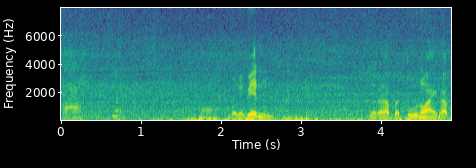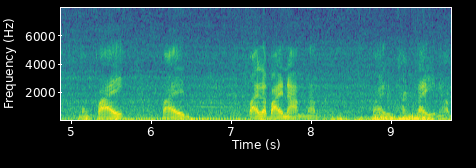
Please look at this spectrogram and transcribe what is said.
ขานะบริเวณนี่นะครับประตูน้อยครับมองฝายฝายฝายระบายน้ำนะครับฝายทางใต้นะครับ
